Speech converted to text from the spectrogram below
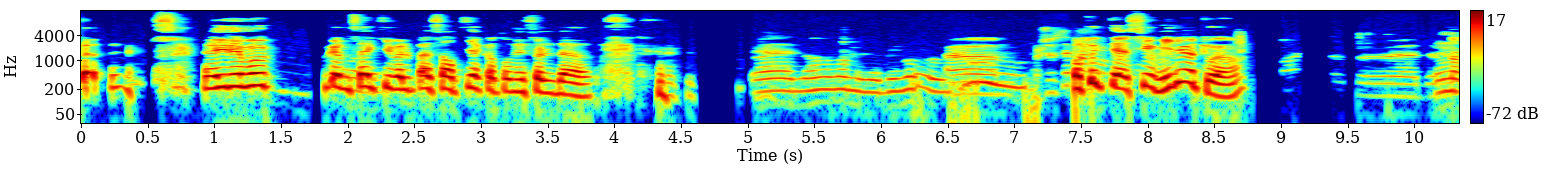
Il y a des mots comme ça qui veulent pas sortir quand on est soldat. Ouais, non, non, mais il y a des mots. euh, Je sais pas Surtout que t'es assis au milieu, toi. Hein. de, de Non,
